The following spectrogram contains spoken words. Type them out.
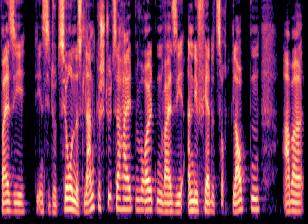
weil sie die Institution des Landgestüts erhalten wollten, weil sie an die Pferdezucht glaubten, aber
